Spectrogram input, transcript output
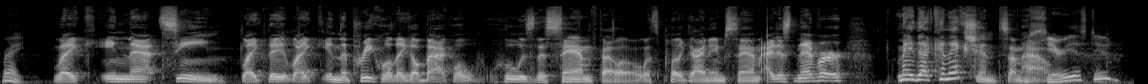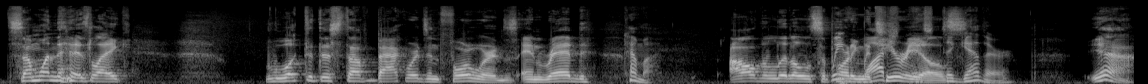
Right. Like in that scene like they like in the prequel they go back well who is this sam fellow let's put a guy named sam i just never made that connection somehow Serious, dude? someone that has like looked at this stuff backwards and forwards and read Come on. all the little supporting we watched materials this together. yeah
